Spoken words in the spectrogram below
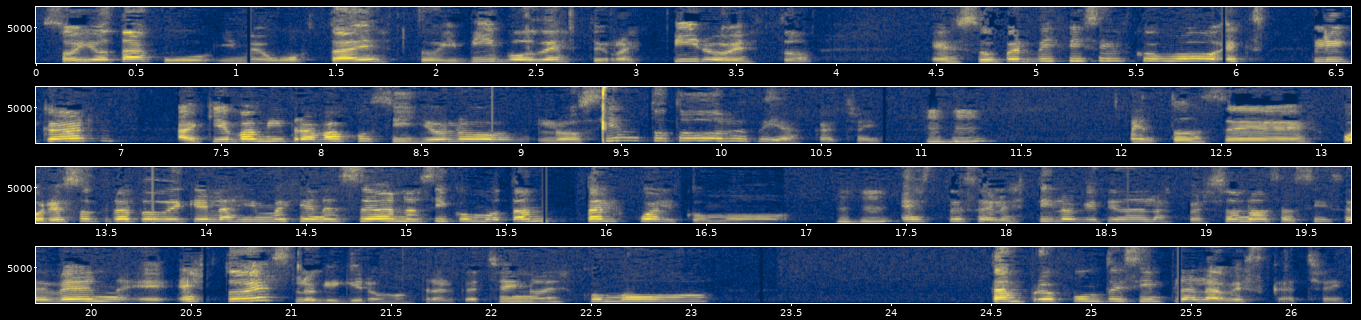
soy otaku y me gusta esto y vivo de esto y respiro esto, es súper difícil como explicar a qué va mi trabajo si yo lo, lo siento todos los días, ¿cachai? Entonces, por eso trato de que las imágenes sean así como tan tal cual, como este es el estilo que tienen las personas, así se ven, eh, esto es lo que quiero mostrar, ¿cachai? No es como tan profundo y simple a la vez, ¿cachai?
